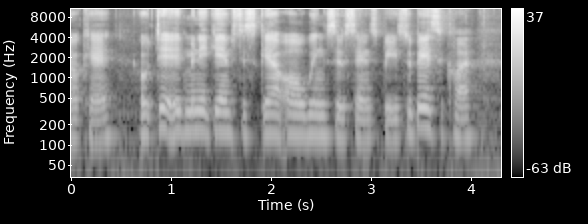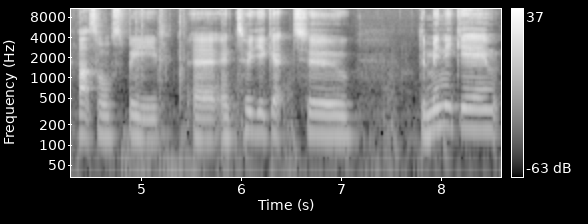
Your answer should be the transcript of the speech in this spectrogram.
Okay. Updated mini games to scale all wings to the same speed. So basically, that's all speed uh, until you get to the mini game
